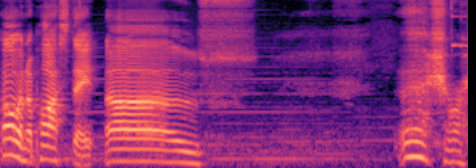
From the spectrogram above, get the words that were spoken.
Oh, an apostate. Uh, uh sure.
